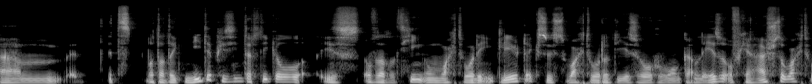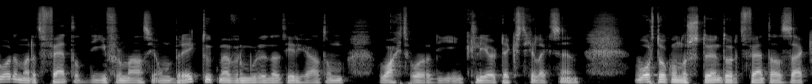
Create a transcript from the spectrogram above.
Um, het, wat dat ik niet heb gezien, het artikel, is of dat het ging om wachtwoorden in cleartext, dus wachtwoorden die je zo gewoon kan lezen, of gehashte wachtwoorden, maar het feit dat die informatie ontbreekt, doet mij vermoeden dat het hier gaat om wachtwoorden die in cleartext gelekt zijn. Wordt ook ondersteund door het feit dat Zak,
